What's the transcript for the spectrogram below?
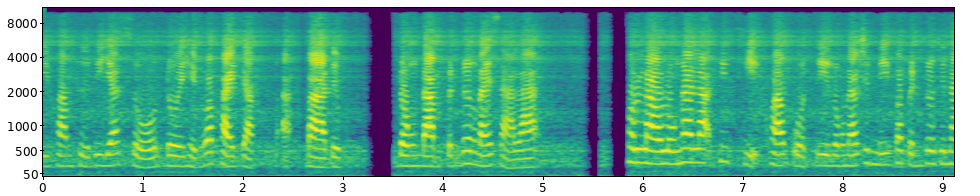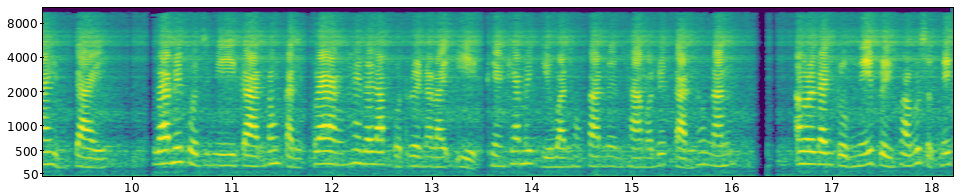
มีความถือดียโส โดยเห็นว่าภัยจากบาเดบดงดำเป็นเรื่องไร้สาระ คนเราลงได้ละทิฏฐิความอวดดีลงแล้วเช่นนี้ก็เป็นเรื่องที่น่าเห็นใจ และไม่ควรจะมีการต้องกันแกล้งให้ได้รับบทเรียนอะไรอีก เพียงแค่ไม่กี่วันของการเดินทางมาด้วยกันเท่านั้น อเมริกันกลุ่มนี้เปลี่ยนความรู้สึกนึก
